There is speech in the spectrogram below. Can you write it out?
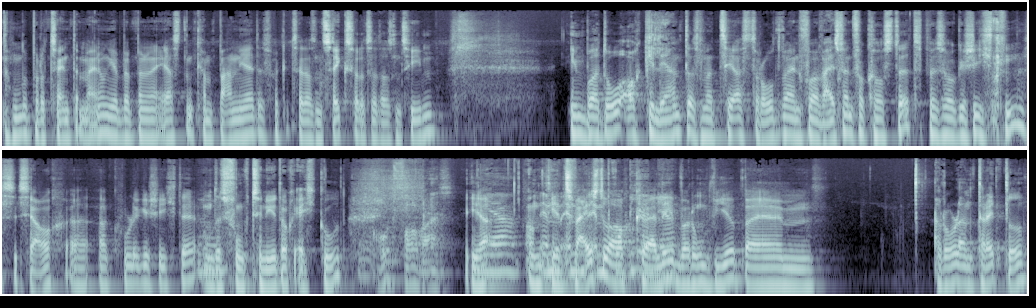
100% der Meinung, ich habe bei meiner ersten Kampagne, das war 2006 oder 2007, in Bordeaux auch gelernt, dass man zuerst Rotwein vor Weißwein verkostet bei so Geschichten. Das ist ja auch äh, eine coole Geschichte und das funktioniert auch echt gut. Rot vor Weiß. Ja, ja und im, jetzt im, weißt im du auch, Curly, ja. warum wir beim Roland Trettel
